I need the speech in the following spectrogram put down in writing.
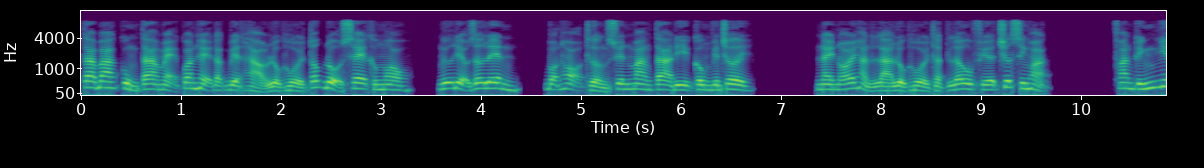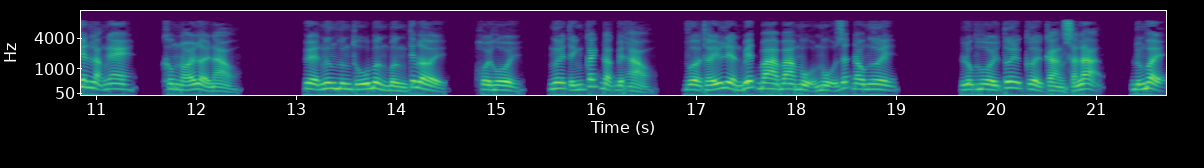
Ta ba cùng ta mẹ quan hệ đặc biệt hảo lục hồi tốc độ xe không mau, ngữ điệu dơ lên, bọn họ thường xuyên mang ta đi công viên chơi. Này nói hẳn là lục hồi thật lâu phía trước sinh hoạt. Phan kính yên lặng nghe, không nói lời nào. Huyền ngưng hưng thú bừng bừng tiếp lời, hồi hồi, ngươi tính cách đặc biệt hảo, vừa thấy liền biết ba ba mụ mụ rất đau ngươi. Lục hồi tươi cười càng sán lạ, đúng vậy.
